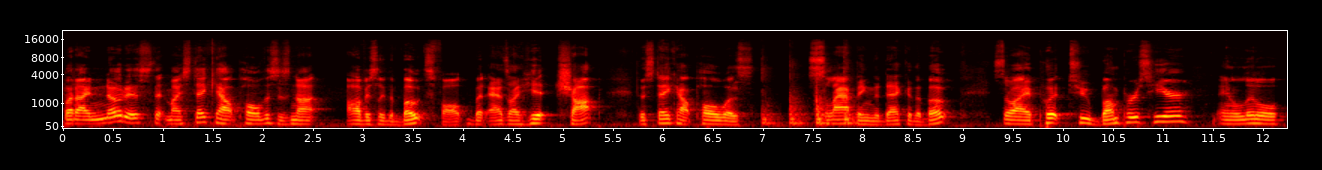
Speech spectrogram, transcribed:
but I noticed that my stakeout pole, this is not obviously the boat's fault, but as I hit chop, the stakeout pole was slapping the deck of the boat. So I put two bumpers here and a little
